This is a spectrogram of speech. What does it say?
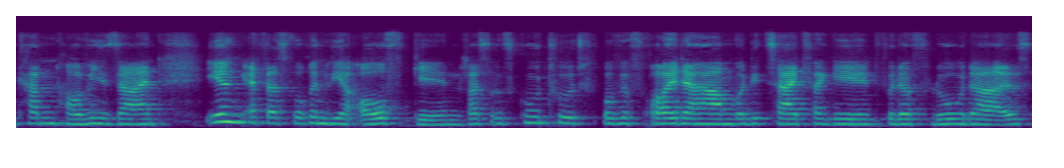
kann ein Hobby sein, irgendetwas, worin wir aufgehen, was uns gut tut, wo wir Freude haben, wo die Zeit vergeht, wo der Flow da ist.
